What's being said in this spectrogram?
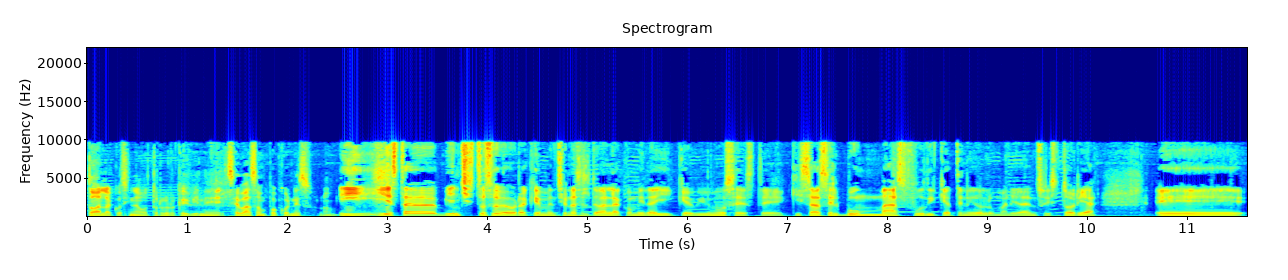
toda la cocina de autor creo que viene, se basa un poco en eso, ¿no? Y, y está bien chistoso ahora que mencionas el tema de la comida y que vivimos este quizás el boom más foodie que ha tenido la humanidad en su historia. Eh,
